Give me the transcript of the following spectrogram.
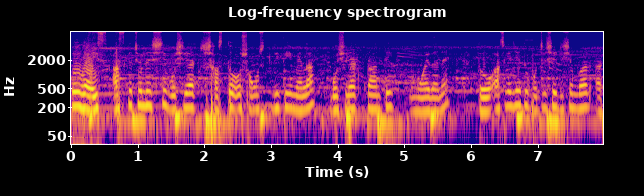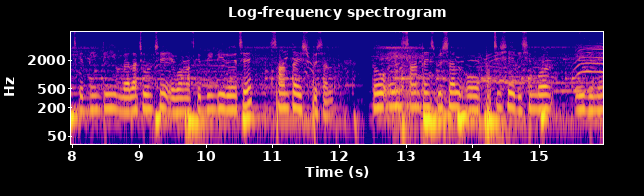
তো গাইস আজকে চলে এসেছি বসিরহাট স্বাস্থ্য ও সংস্কৃতি মেলা, বসিরহাট প্রান্তিক ময়দানে। তো আজকে যেহেতু পঁচিশে ডিসেম্বর, আজকের দিনটি মেলা চলছে এবং আজকের দিনটি রয়েছে সান্তা স্পেশাল। তো এই সান্তা স্পেশাল ও পঁচিশে ডিসেম্বর এই দিনে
